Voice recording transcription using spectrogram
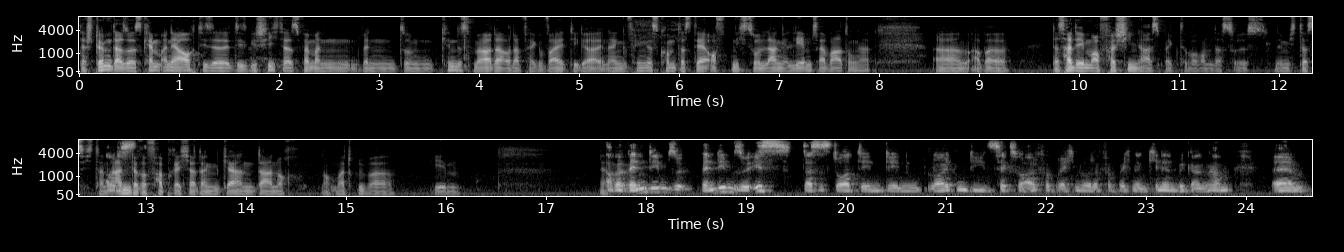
das stimmt. Also es kennt man ja auch diese diese Geschichte, dass wenn man wenn so ein Kindesmörder oder Vergewaltiger in ein Gefängnis kommt, dass der oft nicht so lange Lebenserwartung hat. Ähm, aber das hat eben auch verschiedene Aspekte, warum das so ist. Nämlich, dass sich dann andere Verbrecher dann gern da noch, noch mal drüber heben. Ja. Aber wenn dem, so, wenn dem so ist, dass es dort den, den Leuten, die Sexualverbrechen oder Verbrechen an Kindern begangen haben, ähm,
